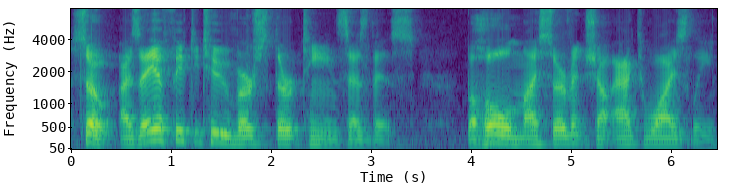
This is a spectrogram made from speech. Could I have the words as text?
So, Isaiah 52, verse 13 says this Behold, my servant shall act wisely.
